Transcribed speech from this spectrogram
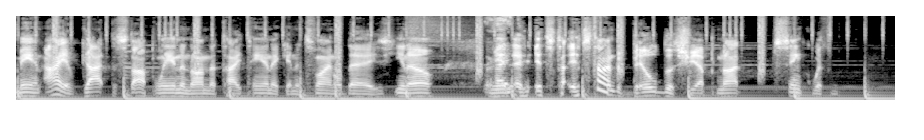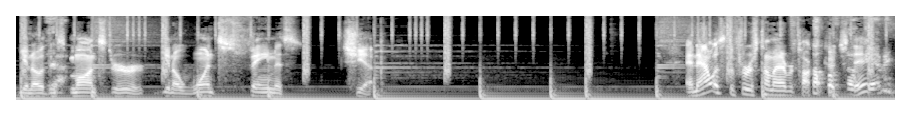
man, I have got to stop landing on the Titanic in its final days. You know, right. I mean, it's t- it's time to build the ship, not sink with, you know, this yeah. monster, you know, once famous ship. And that was the first time I ever talked to oh, Coach oh, Dave.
